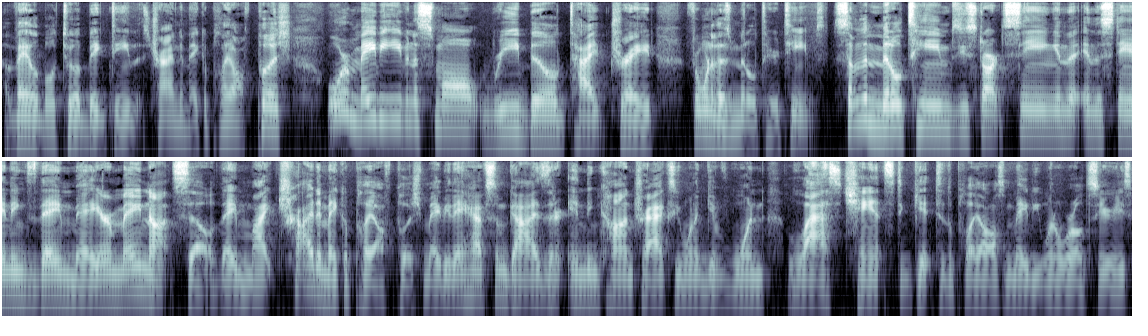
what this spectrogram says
available to a big team that's trying to make a playoff push or maybe even a small rebuild type trade for one of those middle tier teams. Some of the middle teams you start seeing in the in the standings, they may or may not sell. They might try to make a playoff push. Maybe they have some guys that are ending contracts. You want to give one last chance to get to the playoffs, maybe win a World Series.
